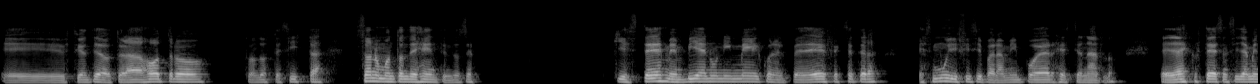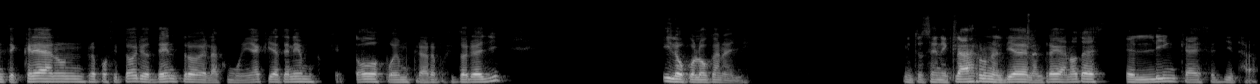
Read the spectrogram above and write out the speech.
eh, estudiantes de doctorado otros, son dos tesistas, son un montón de gente, entonces, que ustedes me envíen un email con el PDF, etcétera, es muy difícil para mí poder gestionarlo. La idea es que ustedes sencillamente crean un repositorio dentro de la comunidad que ya tenemos, que todos podemos crear repositorio allí, y lo colocan allí. Entonces en el Classroom, el día de la entrega de notas, es el link a ese GitHub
